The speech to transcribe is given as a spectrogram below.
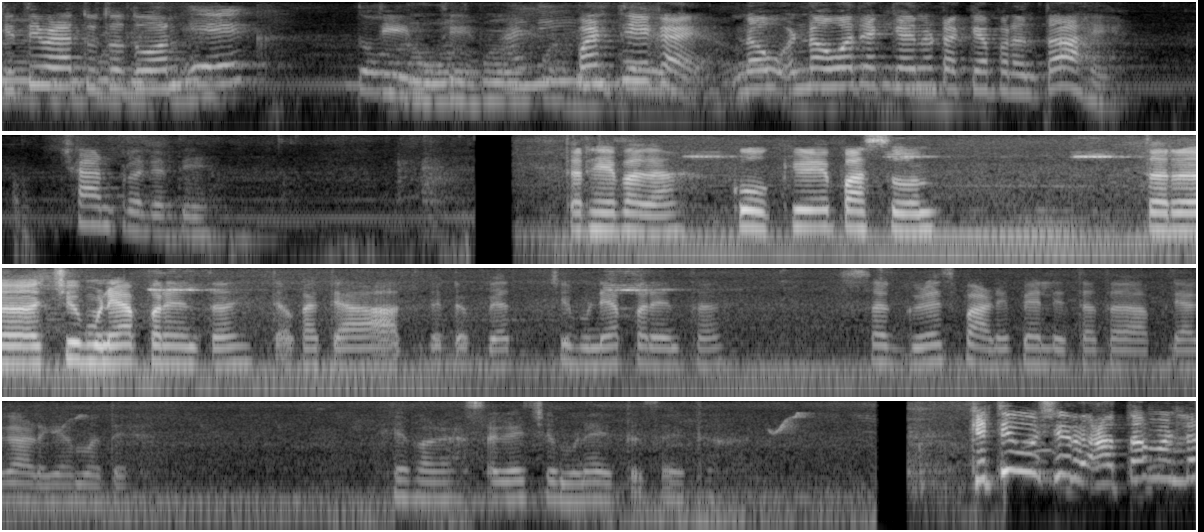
किती वेळा तुझं दोन? तीन तीन. पण ठीक आहे. नऊ नव्वद एक्क्याण्णव टक्क्यापर्यंत आहे. छान प्रगती. आहे. तर हे बघा कोकिळेपासून तर चिमण्यापर्यंत तेव्हा त्या आतल्या डब्यात चिमण्यापर्यंत सगळेच पाणी प्यायला येतात आपल्या गाडग्यामध्ये. हे बघा सगळे चिमण्या येतच आहेत. किती उशीर? आता म्हणलं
